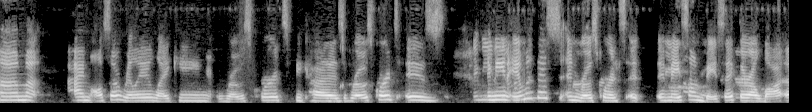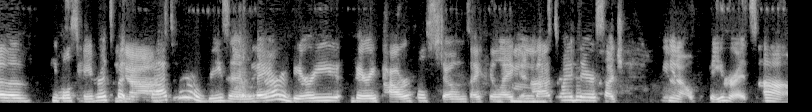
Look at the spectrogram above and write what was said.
Um, I'm also really liking rose quartz because rose quartz is I mean, amethyst and rose quartz, it, it may sound basic. They're a lot of people's favorites, but Yeah. that's for a reason. They are very, very powerful stones, I feel like, Mhm. and that's why they're such, you know, favorites. Um,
